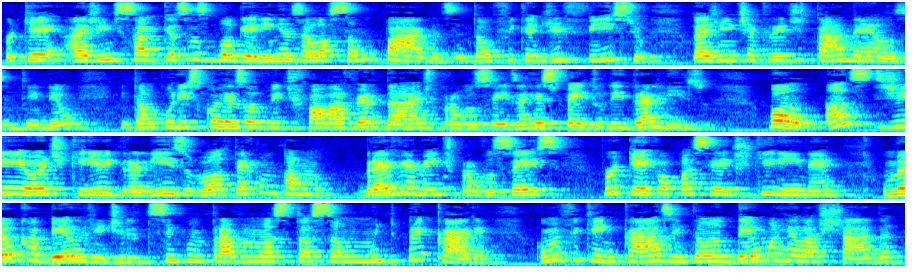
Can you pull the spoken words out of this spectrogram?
Porque a gente sabe que essas blogueirinhas elas são pagas, então fica difícil da gente acreditar nelas, entendeu? Então por isso que eu resolvi te falar a verdade para vocês a respeito do hidraliso. Bom, antes de eu adquirir o hidraliso, vou até contar um, brevemente para vocês por que, que eu passei a adquirir, né? O meu cabelo, gente, ele se encontrava numa situação muito precária. Como eu fiquei em casa, então eu dei uma relaxada,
